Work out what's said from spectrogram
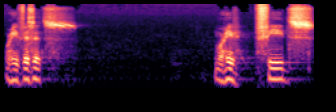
where he visits where he feeds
